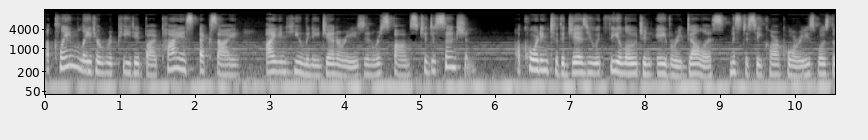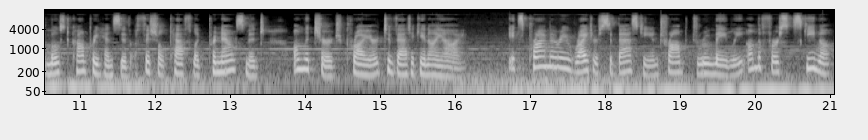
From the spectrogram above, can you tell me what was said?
a claim later repeated by Pius XII in Humani Generis in response to dissension. According to the Jesuit theologian Avery Dulles, Mystici Corporis was the most comprehensive official Catholic pronouncement on the Church prior to Vatican II. Its primary writer Sebastiaan Tromp drew mainly on the first schema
